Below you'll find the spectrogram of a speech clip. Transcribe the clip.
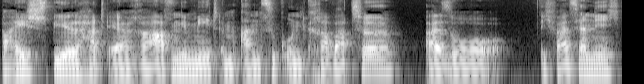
Beispiel hat er Rasen gemäht im Anzug und Krawatte. Also, ich weiß ja nicht.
